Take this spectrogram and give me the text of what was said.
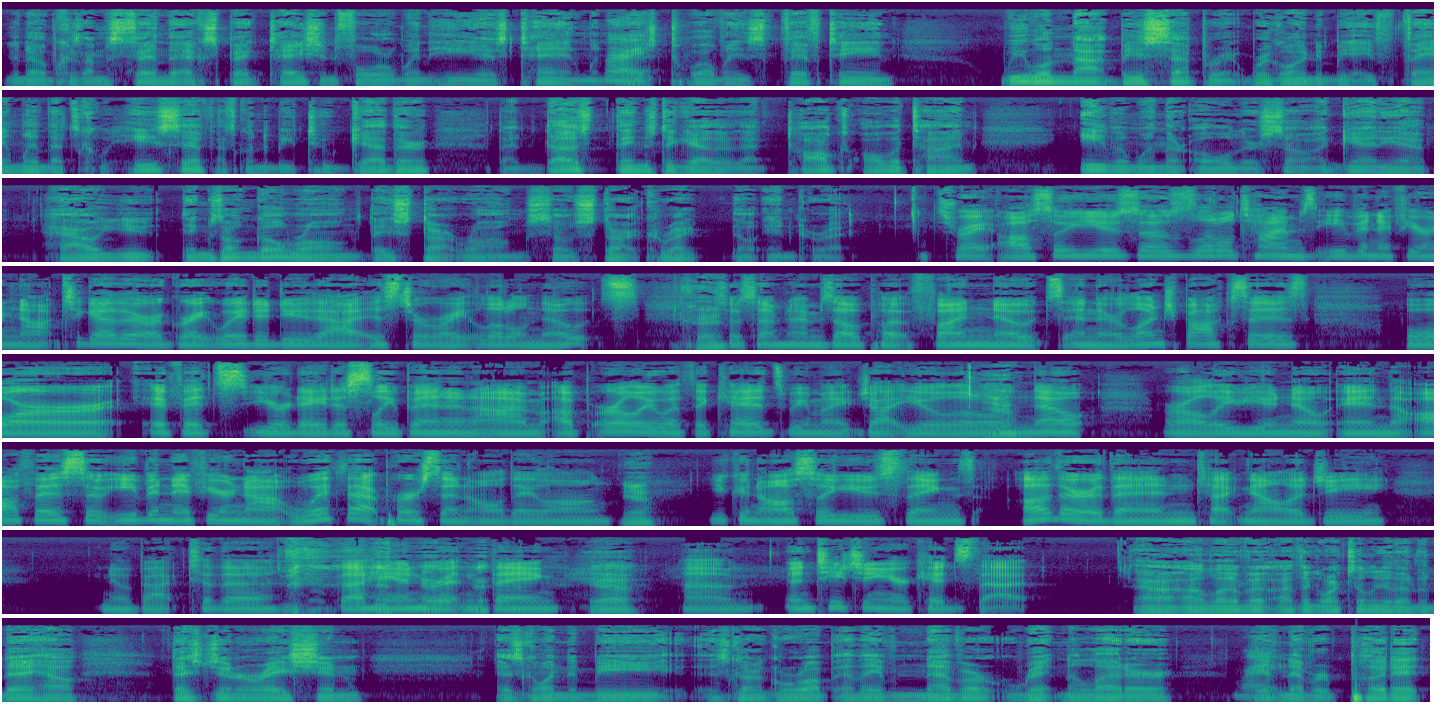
you know, because I'm setting the expectation for when he is ten, when Right. he's twelve, when he's fifteen. We will not be separate. We're going to be a family that's cohesive, that's going to be together, that does things together, that talks all the time, even when they're older. So again, yeah, how you things don't go wrong, they start wrong. So start correct, they'll end correct. That's right. Also, use those little times, even if you're not together. A great way to do that is to write little notes. Okay. So sometimes I'll put fun notes in their lunch boxes, or if it's your day to sleep in and I'm up early with the kids, we might jot you a little Yeah. note, or I'll leave you a note in the office. So even if you're not with that person all day long, Yeah. you can also use things other than technology. You know, back to the the handwritten thing, Yeah. um, and teaching your kids that. Uh, I love it. I think I was telling you the other day how this generation is going to be is going to grow up and they've never written a letter. They've never put it,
